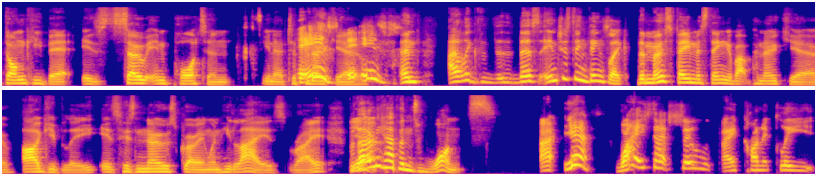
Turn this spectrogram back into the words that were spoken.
donkey bit is so important, you know, to It is. Pinocchio. It is. And I like th- th- there's interesting things like the most famous thing about Pinocchio, arguably, is his nose growing when he lies, right? But that only happens once. I, yeah. Why is that so iconically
